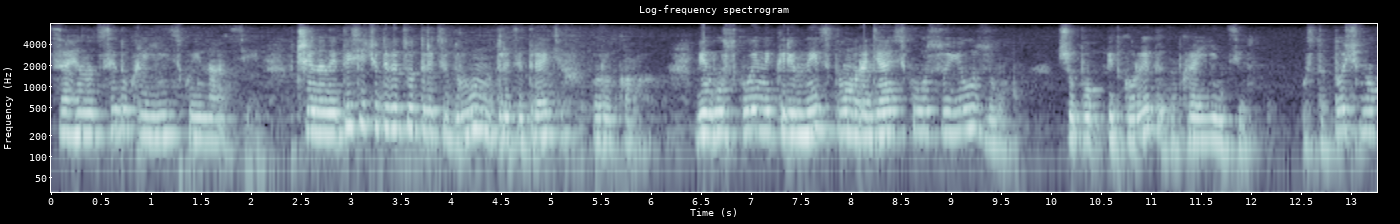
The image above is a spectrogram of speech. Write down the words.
це геноцид української нації, вчинений 1932-33 роках. Він був скоєний керівництвом Радянського Союзу, щоб підкорити українців, остаточно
